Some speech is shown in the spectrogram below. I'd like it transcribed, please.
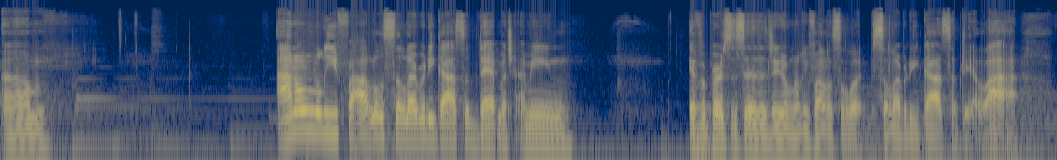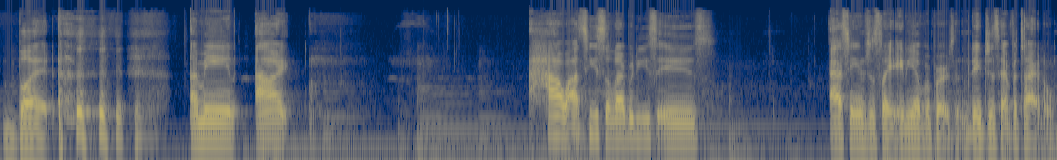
Um, I don't really follow celebrity gossip that much. I mean, if a person says that they don't really follow cele- celebrity gossip, they a lie. But I mean, I how I see celebrities is I see them just like any other person. They just have a title.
